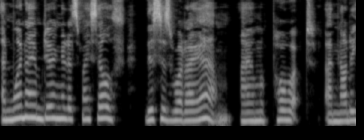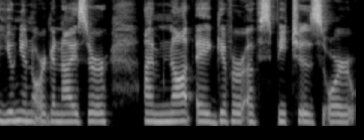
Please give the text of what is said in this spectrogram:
And when I am doing it as myself, this is what I am. I am a poet. I'm not a union organizer. I'm not a giver of speeches or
